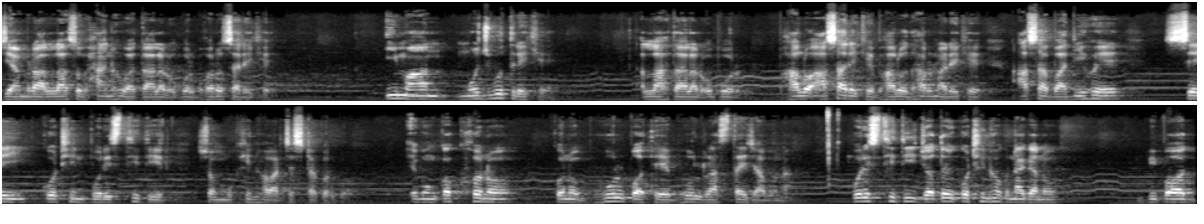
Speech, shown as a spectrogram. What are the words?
যে আমরা আল্লাহ সুবহান হুয়া তালার উপর ভরসা রেখে ইমান মজবুত রেখে আল্লাহ তালার ওপর ভালো আশা রেখে, ভালো ধারণা রেখে আশাবাদী হয়ে সেই কঠিন পরিস্থিতির সম্মুখীন হওয়ার চেষ্টা করব। এবং কখনো কোনো ভুল পথে, ভুল রাস্তায় যাব না। পরিস্থিতি যতই কঠিন হোক না কেন, বিপদ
